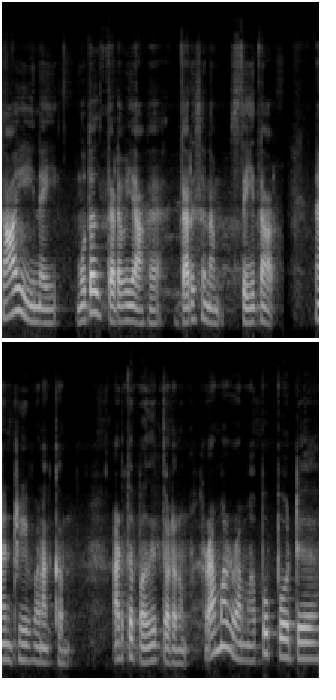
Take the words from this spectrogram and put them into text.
சாயினை முதல் தடவையாக தரிசனம் செய்தார். நன்றி வணக்கம் அடுத்த பகுதியில் தொடரும். ரம ரம பூ போட்டு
